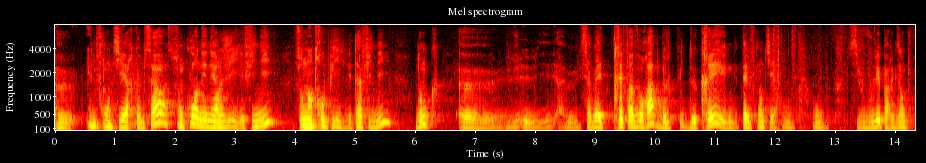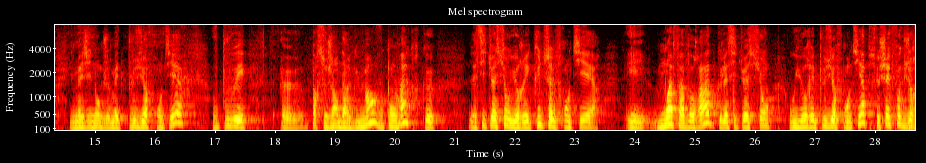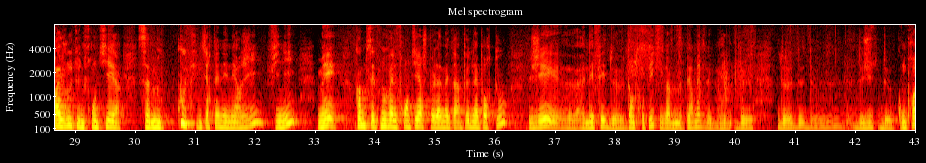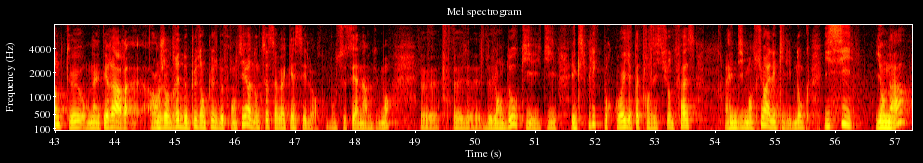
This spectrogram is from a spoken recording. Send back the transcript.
euh, une frontière comme ça, son coût en énergie est fini, son entropie est infinie, donc euh, ça va être très favorable de, créer une telle frontière. Ou, si vous voulez, par exemple, imaginons que je mette plusieurs frontières, vous pouvez, euh, par ce genre d'argument, vous convaincre que la situation où il n'y aurait qu'une seule frontière est moins favorable que la situation où il y aurait plusieurs frontières, parce que chaque fois que je rajoute une frontière, ça me coûte une certaine énergie finie, mais comme cette nouvelle frontière, je peux la mettre un peu n'importe où, j'ai euh, un effet d'entropie qui va me permettre de, comprendre qu'on a intérêt à, engendrer de plus en plus de frontières, donc ça, ça va casser l'ordre. C'est un argument euh, euh, de Landau qui, qui, explique pourquoi il n'y a pas de transition de phase à une dimension à l'équilibre. Donc ici, il y en a,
